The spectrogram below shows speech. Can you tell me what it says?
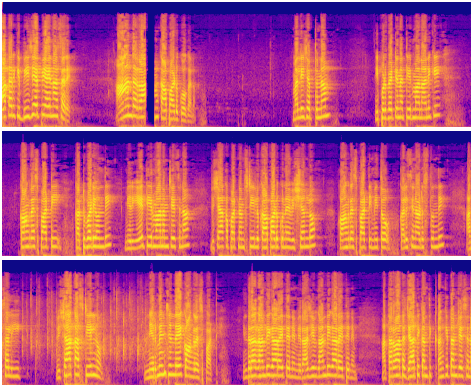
ఆఖరికి బీజేపీ అయినా సరే ఆంధ్ర రాష్ట్రం కాపాడుకోగలం. మళ్ళీ చెప్తున్నాం ఇప్పుడు పెట్టిన తీర్మానానికి కాంగ్రెస్ పార్టీ కట్టుబడి ఉంది. మీరు ఏ తీర్మానం చేసినా విశాఖపట్నం స్టీలు కాపాడుకునే విషయంలో కాంగ్రెస్ పార్టీ మీతో కలిసి నడుస్తుంది. అసలు ఈ విశాఖ స్టీల్ను నిర్మించిందే కాంగ్రెస్ పార్టీ. ఇందిరాగాంధీ గారైతేనేమి రాజీవ్ గాంధీ గారైతేనేమి ఆ తర్వాత జాతికి అంకితం చేసిన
